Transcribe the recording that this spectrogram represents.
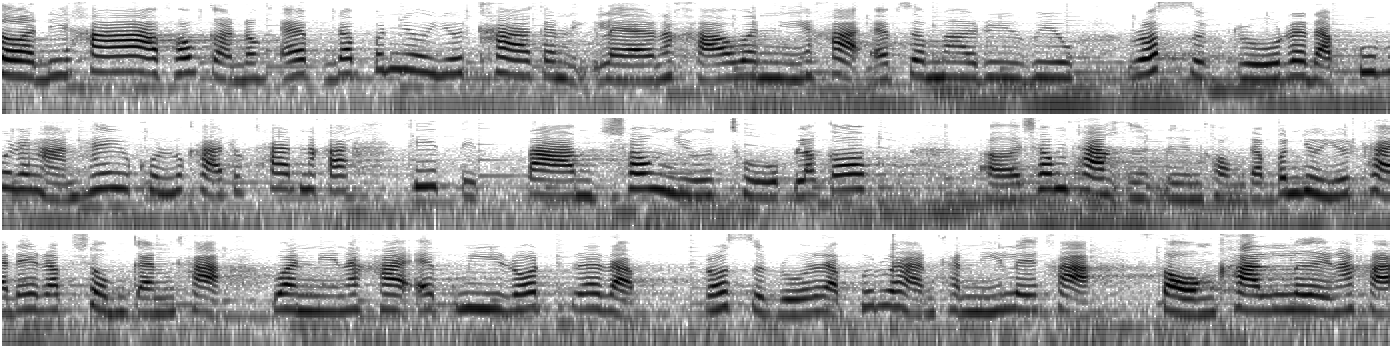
สวัสดีค่ะ พบกับน้องแอป W ยุทธคากันอีกแล้วนะคะ วันนี้ค่ะแอปจะมารีวิวรถสุดหรูระดับผู้บริหารให้คุณลูกค้าทุกท่านนะคะ ที่ติดตามช่อง YouTube แล้วก็ช่องทางอื่นๆของ W ยุทธคาได้รับชมกันค่ะ วันนี้นะคะแอปมีรถระดับรถสุดหรูระดับผู้บริหารคันนี้เลยค่ะ 2 คันเลยนะคะ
